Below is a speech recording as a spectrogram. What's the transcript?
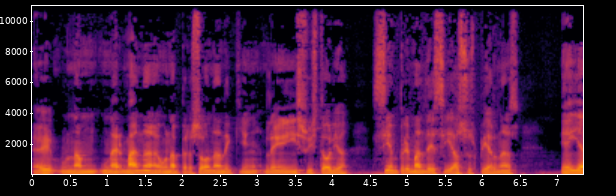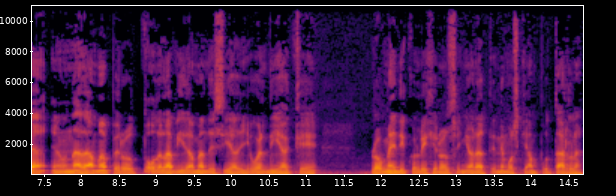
eh, una, una, hermana, una persona de quien leí su historia, siempre maldecía sus piernas. Ella era una dama, pero toda la vida maldecía. Llegó el día que los médicos le dijeron, señora, tenemos que amputarla.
